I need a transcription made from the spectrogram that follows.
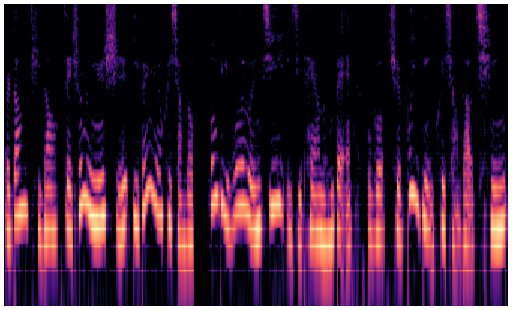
而当提到再生能源时，一般人会想到风力涡轮机以及太阳能板，不过却不一定会想到氢。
